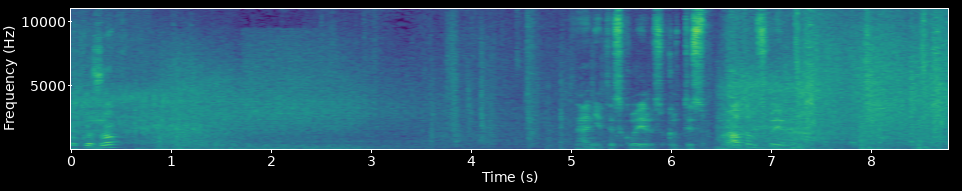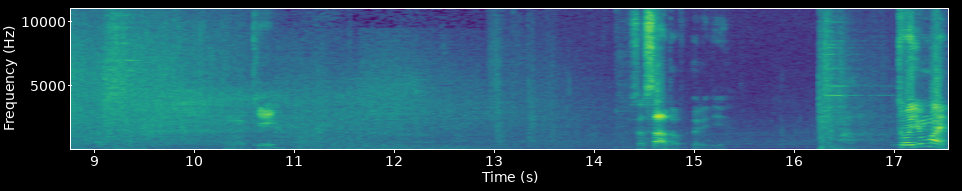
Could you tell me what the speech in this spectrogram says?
Рукожоп. А, ні, ти з, кої... ти з братом своїм? Ну, Окей. Засада впереді. Твою мать!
